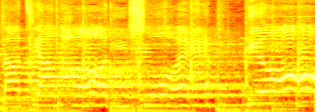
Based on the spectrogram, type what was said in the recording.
那江河的水哟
